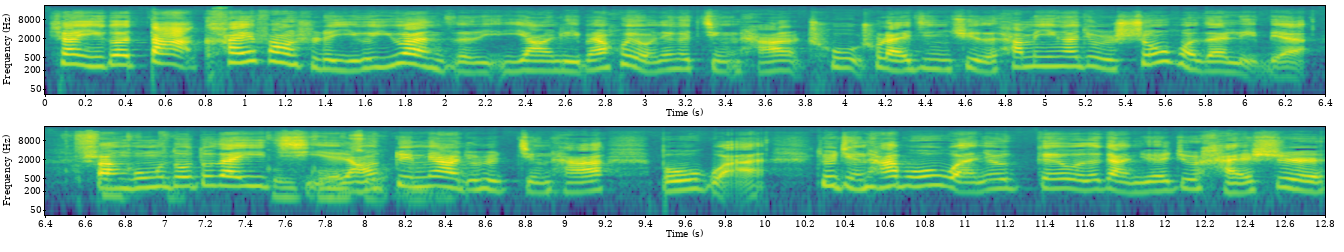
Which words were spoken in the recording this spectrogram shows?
像一个大开放式的一个院子一样，里边会有那个警察出出来进去的，他们应该就是生活在里边，办公都都在一起，然后对面就是警察博物馆，就警察博物馆就给我的感觉就是还是。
